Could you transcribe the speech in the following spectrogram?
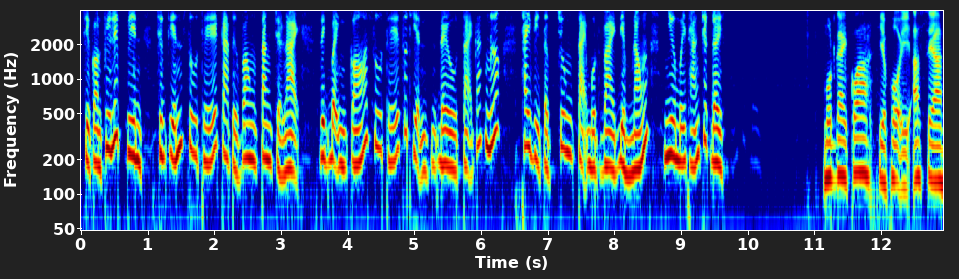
Chỉ còn Philippines chứng kiến xu thế ca tử vong tăng trở lại. Dịch bệnh có xu thế xuất hiện đều tại các nước thay vì tập trung tại một vài điểm nóng như mấy tháng trước đây. Một ngày qua, Hiệp hội ASEAN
